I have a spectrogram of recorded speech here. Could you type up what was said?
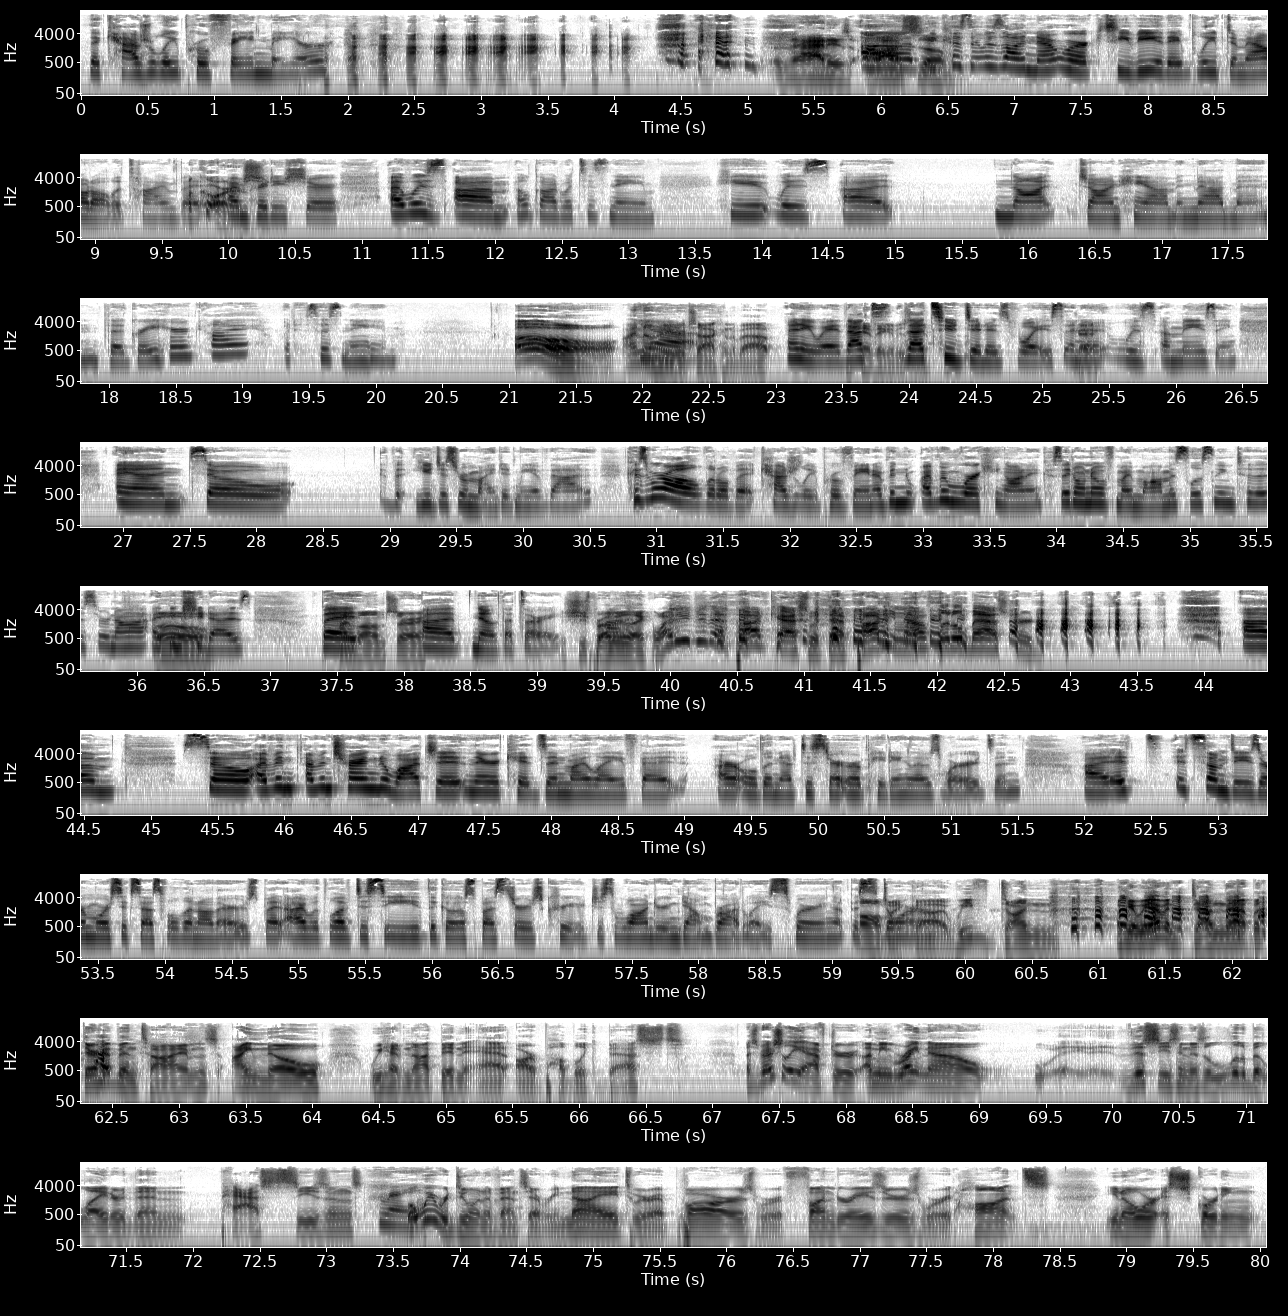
the casually profane mayor. That is Uh, awesome. because it was on network TV, they bleeped him out all the time. But course. I'm pretty sure I was. Um, oh God, what's his name? He was uh, not John Hamm in Mad Men, the gray-haired guy. What is his name? oh, I know who you're talking about. Anyway, that's that's who did his voice, and Okay. it was amazing. And so you just reminded me of that because we're all a little bit casually profane. I've been I've been working on it because I don't know if my mom is listening to this or not. I think she Oh. does, but Hi, mom. Sorry. Uh, no, that's all right. She's probably like, "Why do you do that podcast with that potty mouth little bastard?" um, So I've been I've been trying to watch it, and there are kids in my life that are old enough to start repeating those words, and uh, it's it's some days are more successful than others. But I would love to see the Ghostbusters crew just wandering down Broadway, swearing up a Oh storm. my god, we've done okay. We haven't done that, but there have been times I know we have not been at our public best, especially after. I mean, right now, this season is a little bit lighter than past seasons, Right. but we were doing events every night. We were at bars, we're at fundraisers, we're at haunts. You know, we're escorting.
